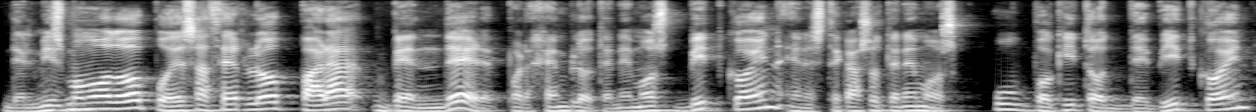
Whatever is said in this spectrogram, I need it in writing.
Del mismo modo, puedes hacerlo para vender. Por ejemplo, tenemos Bitcoin, en este caso tenemos un poquito de Bitcoin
